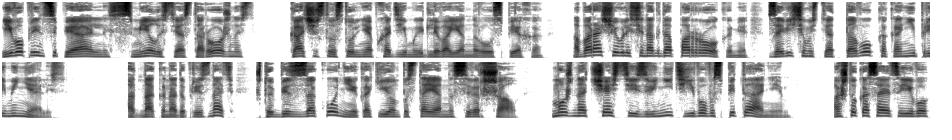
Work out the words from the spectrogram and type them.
Его принципиальность, смелость и осторожность, качества, столь необходимые для военного успеха, оборачивались иногда пороками, в зависимости от того, как они применялись. Однако надо признать, что беззаконие, какие он постоянно совершал, можно отчасти извинить его воспитанием, а что касается его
